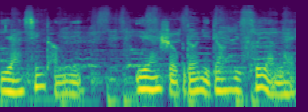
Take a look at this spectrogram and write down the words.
你，依然心疼你，依然舍不得你掉一丝眼泪。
